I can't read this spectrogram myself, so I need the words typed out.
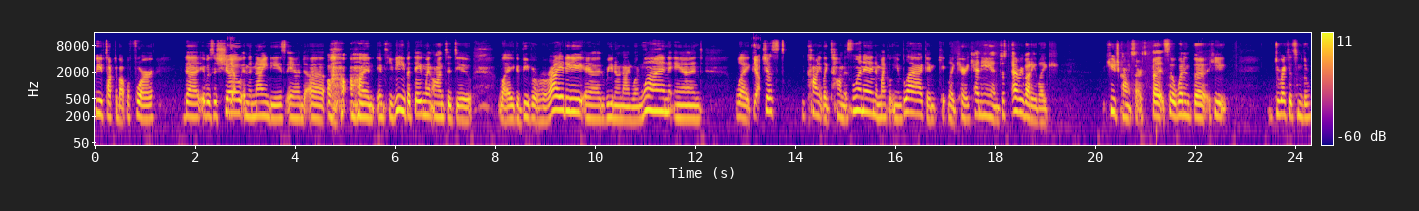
we've talked about before, that it was a show in the 90s and uh, on MTV, but they went on to do like Viva Variety and Reno 911 and like Yeah. just Connie, like Thomas Lennon and Michael Ian Black and like Kerri Kenney and just everybody like huge comic stars. But so when the he directed some of the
